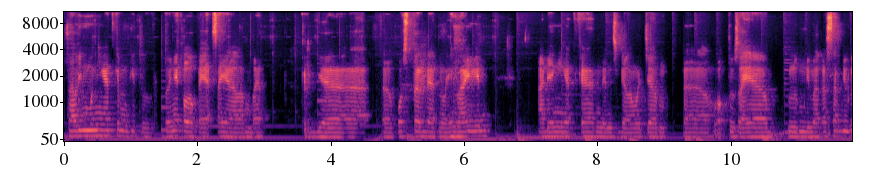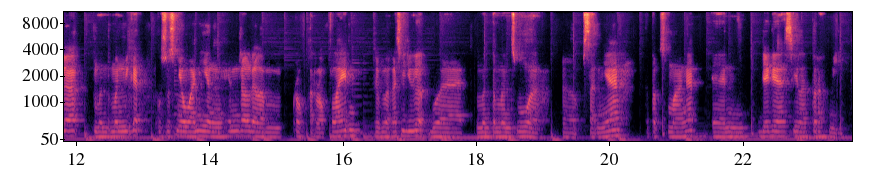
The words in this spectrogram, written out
saling mengingatkan gitu. Contohnya kalau kayak saya lambat kerja uh, poster dan lain-lain, ada yang mengingatkan dan segala macam. Uh, waktu saya belum di Makassar juga teman-teman Mikat khususnya Wani yang handle dalam proker offline. Terima kasih juga buat teman-teman semua. Uh, pesannya tetap semangat dan jaga silaturahmi.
